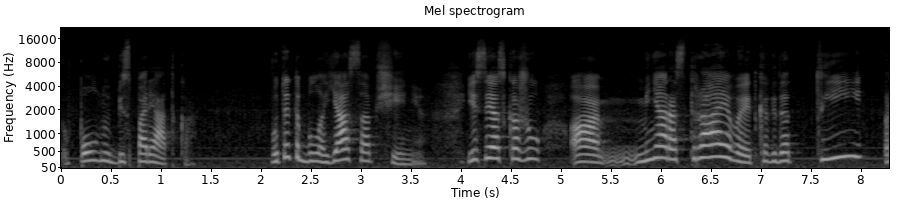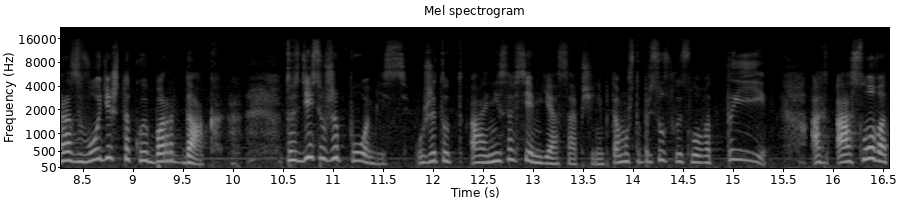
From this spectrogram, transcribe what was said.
в полную беспорядка. Вот это было «я» сообщение. Если я скажу, а, меня расстраивает, когда ты разводишь такой бардак, то здесь уже помесь, уже тут а, не совсем я сообщение, потому что присутствует слово ты, а, а слово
